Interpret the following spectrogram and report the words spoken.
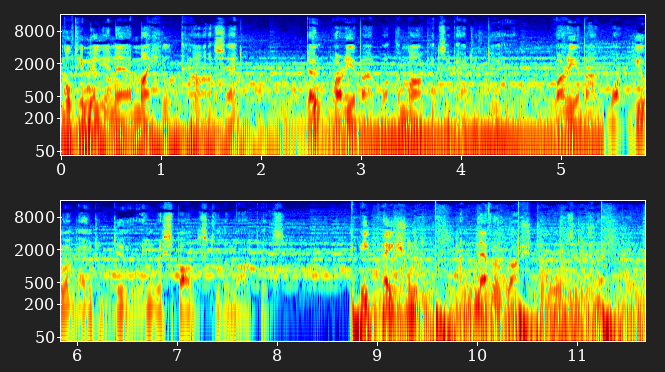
Multimillionaire Michael Carr said, Don't worry about what the markets are going to do. Worry about what you are going to do in response to the markets. Be patient and never rush towards a trade.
